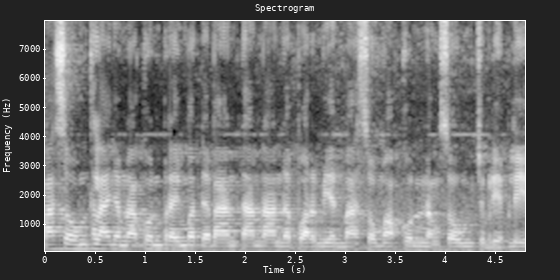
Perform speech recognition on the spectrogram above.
បាទសូមថ្លែងអំណរគុណប្រិមិត្តដែលបានតាមដាននៅព័ត៌មានបាទសូមអរគុណនិងសូមជម្រាបលា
